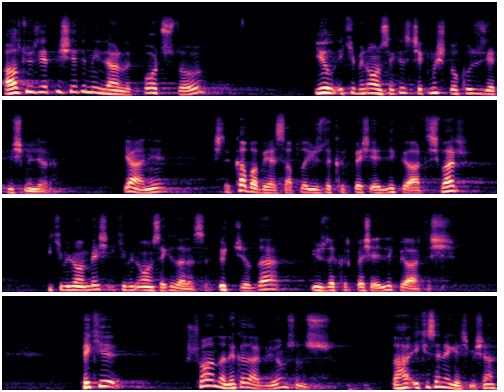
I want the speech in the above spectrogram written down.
677 milyarlık borç stoğu yıl 2018 çıkmış 970 milyara. Yani işte kaba bir hesapla yüzde 45-50'lik bir artış var. 2015-2018 arası. 3 yılda yüzde 45-50'lik bir artış. Peki şu anda ne kadar biliyor musunuz? Daha iki sene geçmiş ha.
